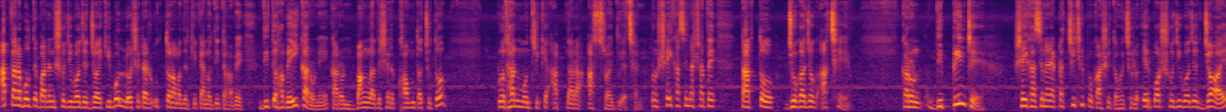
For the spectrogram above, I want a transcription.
আপনারা বলতে পারেন সজীব জয় কি বলল? সেটার উত্তর আমাদেরকে কেন দিতে হবে? দিতে হবে এই কারণে কারণ বাংলাদেশের ক্ষমতাচ্যুত প্রধানমন্ত্রীকে আপনারা আশ্রয় দিয়েছেন। কারণ শেখ হাসিনার সাথে তার তো যোগাযোগ আছে। কারণ দি প্রিন্টে শেখ হাসিনার একটা চিঠি প্রকাশিত হয়েছিল। এরপর সজীব অজয় জয়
